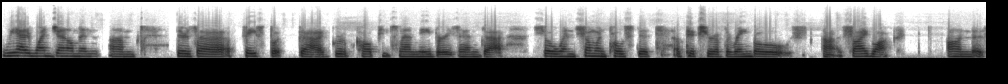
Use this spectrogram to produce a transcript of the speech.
We had one gentleman. Um, there's a Facebook uh, group called Peachland Neighbors, and uh, so when someone posted a picture of the rainbow uh, sidewalk on this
